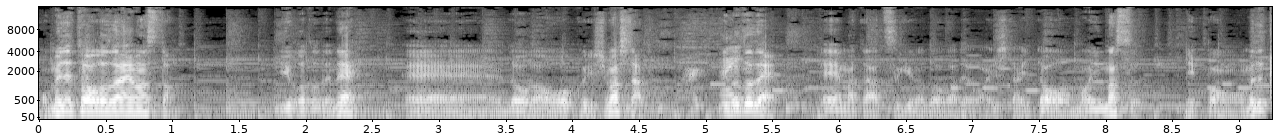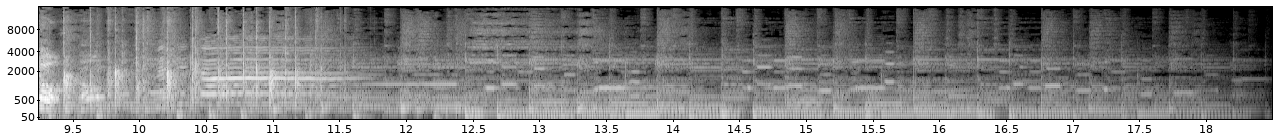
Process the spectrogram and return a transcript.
おめでとうございますということでね、えー、動画をお送りしました。ということで、えー、また次の動画でお会いしたいと思います。日本おめでとう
